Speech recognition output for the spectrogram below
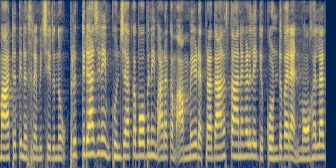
മാറ്റത്തിന് ശ്രമിച്ചിരുന്നു. പൃഥ്വിരാജിനെയും കുഞ്ചാക്ക ബോബനെയും അടക്കം അമ്മയുടെ പ്രധാന സ്ഥാനങ്ങളിലേക്ക് കൊണ്ടുവരാൻ മോഹൻലാൽ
